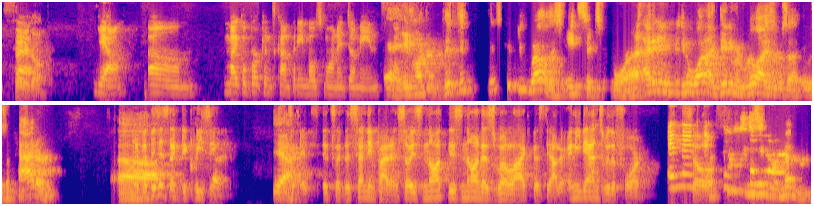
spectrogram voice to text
So, there you go. Yeah. Um, Michael Berkens' company, most wanted domains. Yeah, 800. This, this could do well. This 864. I, I, didn't. You know what? I didn't even realize it was a it was a pattern. Uh, yeah, but this is like decreasing. Yeah, it's, it's, it's, a descending pattern. So it's not it's not as well liked as the other, and it ends with a four. And then so it's really easy to remember.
